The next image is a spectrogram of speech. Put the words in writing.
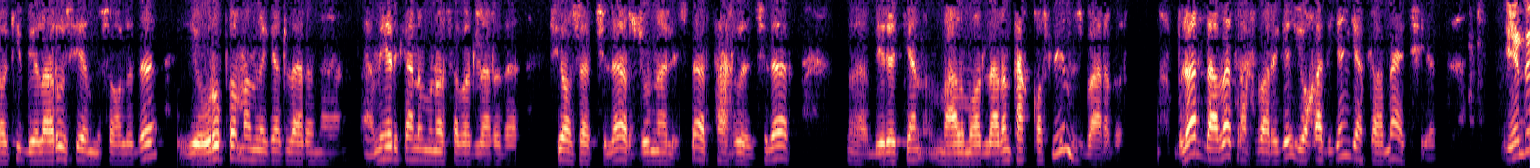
yoki belorussiya misolida yevropa mamlakatlarini amerikani munosabatlarida siyosatchilar jurnalistlar tahlilchilar berayotgan ma'lumotlarni taqqoslaymiz baribir bular davlat rahbariga yoqadigan gaplarni aytishyapti. Endi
